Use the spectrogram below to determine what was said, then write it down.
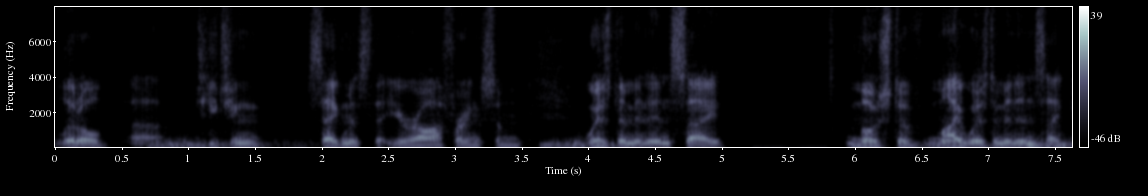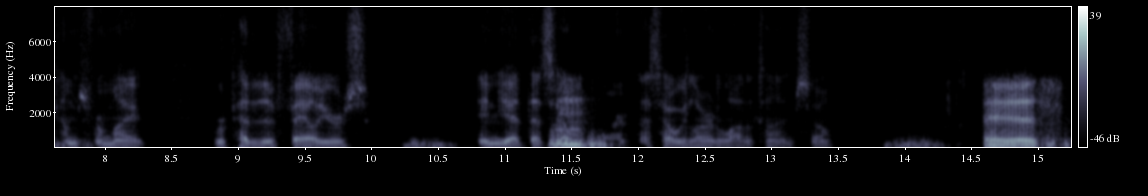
little uh, teaching segments that you're offering some wisdom and insight. Most of my wisdom and insight comes from my repetitive failures, and yet that's how we Mm. learn, that's how we learn a lot of times. So. it is.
